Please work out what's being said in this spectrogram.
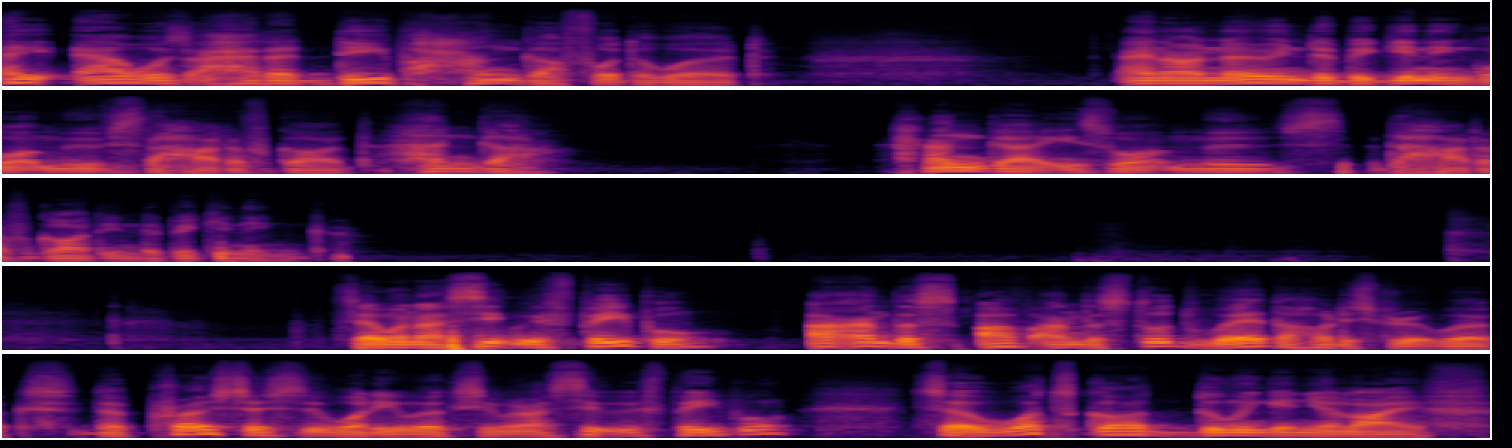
Eight hours, I had a deep hunger for the Word. And I know in the beginning what moves the heart of God hunger. Hunger is what moves the heart of God in the beginning. So when I sit with people, I under, I've understood where the Holy Spirit works, the process of what He works in when I sit with people. So what's God doing in your life?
